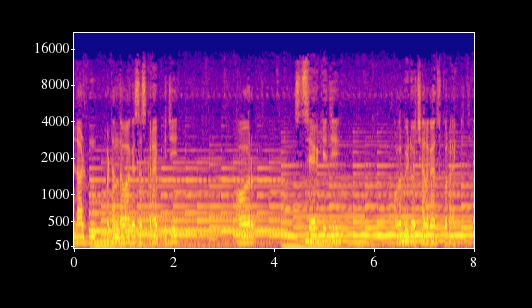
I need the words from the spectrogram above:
लाल बटन दबा के सब्सक्राइब कीजिए। और शेयर कीजिए। अगर वीडियो अच्छा लगा तो उसको लाइक कीजिए।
